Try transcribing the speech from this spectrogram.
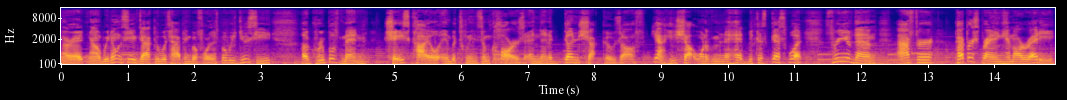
All right, now we don't see exactly what's happening before this, but we do see a group of men chase Kyle in between some cars, and then a gunshot goes off. Yeah, he shot one of them in the head because guess what? Three of them, after pepper spraying him already,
